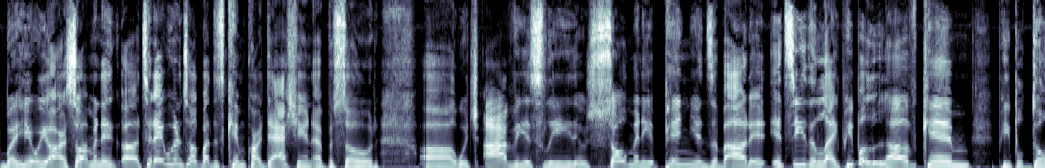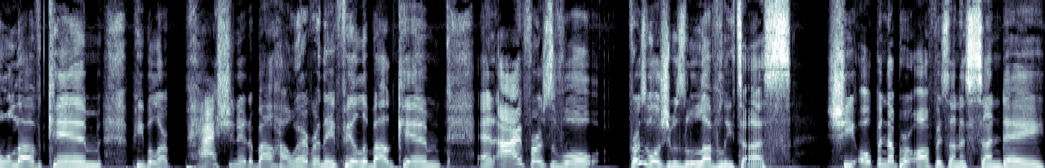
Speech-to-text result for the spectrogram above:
but here we are. So I'm gonna uh, today we're gonna talk about this Kim Kardashian episode, uh, which obviously there's so many opinions about it. It's either like people love Kim, people don't love Kim, people are passionate about however they feel about Kim. And I first of all First of all, she was lovely to us. She opened up her office on a Sunday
